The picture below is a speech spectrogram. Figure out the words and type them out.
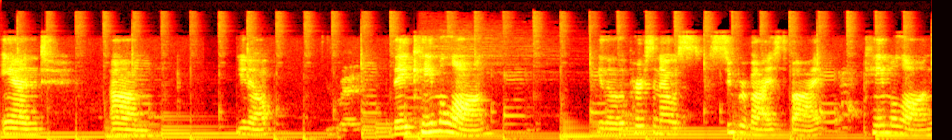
and um, you know they came along you know the person i was supervised by came along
